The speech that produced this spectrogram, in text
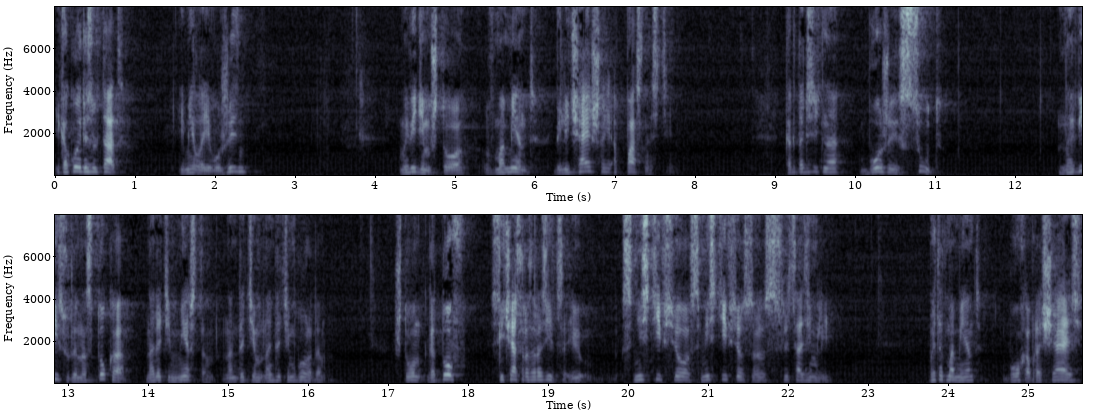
и какой результат имела его жизнь? Мы видим, что в момент величайшей опасности, когда действительно Божий суд навис уже настолько над этим местом, над этим, над этим городом, что он готов сейчас разразиться и снести все, смести все с, с лица земли. В этот момент Бог, обращаясь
